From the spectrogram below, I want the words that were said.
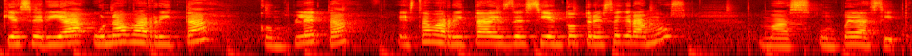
que sería una barrita completa. Esta barrita es de 113 gramos más un pedacito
